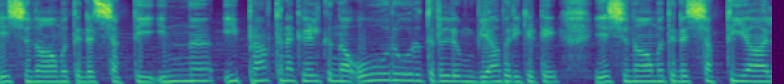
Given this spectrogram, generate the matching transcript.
യേശുനാമത്തിന്റെ ശക്തി ഇന്ന് ഈ പ്രാർത്ഥന കേൾക്കുന്ന ഓരോരുത്തരിലും വ്യാപരിക്കട്ടെ. യേശുനാമത്തിന്റെ ശക്തിയാൽ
